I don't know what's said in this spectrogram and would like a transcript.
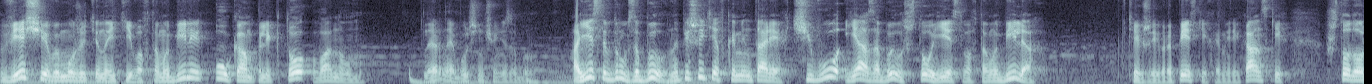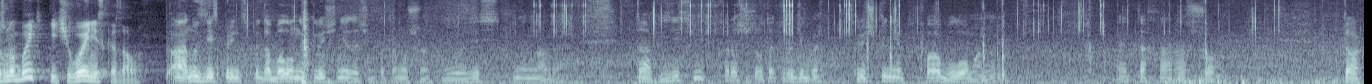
вещи вы можете найти в автомобиле укомплектованном. Наверное, я больше ничего не забыл. А если вдруг забыл, напишите в комментариях, чего я забыл, что есть в автомобилях, тех же европейских, американских, что должно быть и чего я не сказал. А, ну здесь, в принципе, да, баллонный ключ незачем, потому что его здесь не надо. Так, здесь, ну, хорошо, так вроде бы крючки не пообломанные. Это хорошо. Так,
